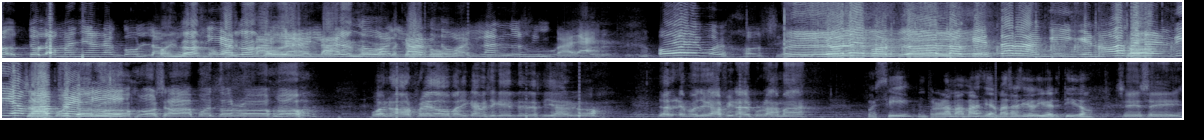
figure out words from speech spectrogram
to- toda la mañana con la Bailando, música, bailando bailando, bailando, bailando sin parar. ore por José. ¡Eh! Y ore por todos los que están aquí, que nos ha- hacen el día se ha más puesto feliz. rojo, se ha puesto rojo. Bueno, Alfredo, Maricame, si quieres decir algo. Ya hemos llegado al final del programa. Pues sí, un programa más y además ha sido divertido. Sí, sí.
